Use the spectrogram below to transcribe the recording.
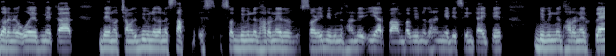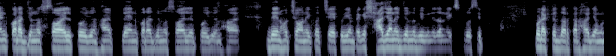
ধরনের ওয়েব মেকার দেন হচ্ছে আমাদের বিভিন্ন ধরনের সাপ বিভিন্ন ধরনের সরি বিভিন্ন ধরনের ইয়ার পাম্প বা বিভিন্ন ধরনের মেডিসিন টাইপের বিভিন্ন ধরনের প্ল্যান করার জন্য সয়েল প্রয়োজন হয় প্ল্যান করার জন্য সয়েলের প্রয়োজন হয়। দেন হচ্ছে অনেক হচ্ছে অ্যাকুরিয়ামটাকে সাজানোর জন্য বিভিন্ন ধরনের এক্সক্লুসিভ প্রোডাক্টের দরকার হয়। যেমন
